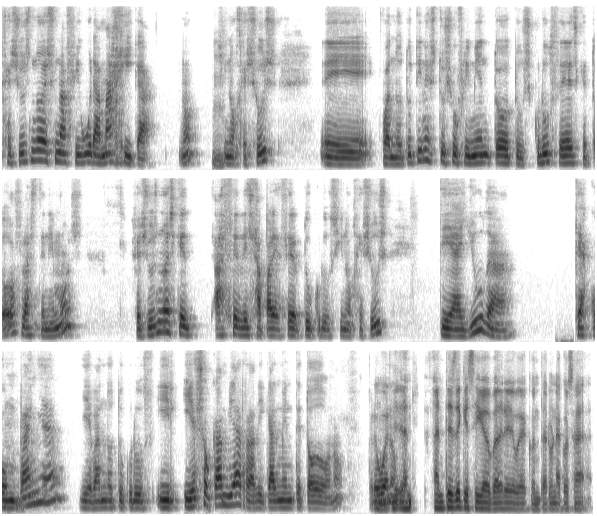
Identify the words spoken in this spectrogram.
Jesús no es una figura mágica, ¿no? Mm. Sino Jesús, eh, cuando tú tienes tu sufrimiento, tus cruces, que todos las tenemos, Jesús no es que hace desaparecer tu cruz, sino Jesús te ayuda, te acompaña llevando tu cruz. Y, eso cambia radicalmente todo, ¿no? Pero bueno. Antes de que siga, padre, le voy a contar una cosa,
